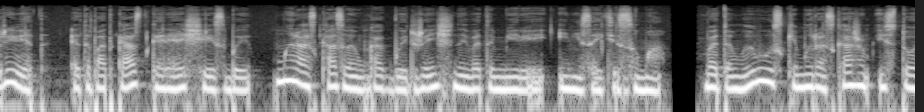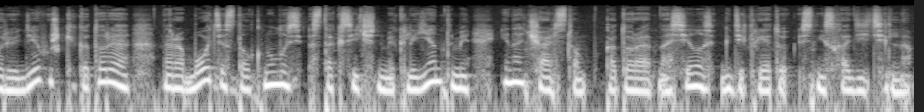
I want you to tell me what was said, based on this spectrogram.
Привет! Это подкаст «Горящие избы». Мы рассказываем, как быть женщиной в этом мире и не сойти с ума. В этом выпуске мы расскажем историю девушки, которая на работе столкнулась с токсичными клиентами и начальством, которое относилось к декрету снисходительно.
